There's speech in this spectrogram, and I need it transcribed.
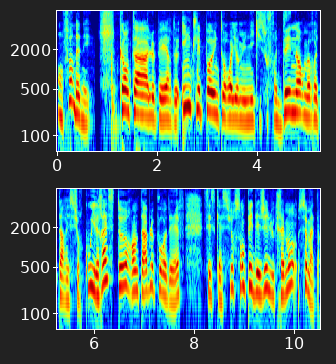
en fin d'année. Quant à l'EPR de Hinkley Point au Royaume-Uni qui souffre d'énormes retards et surcoûts, il reste rentable pour EDF. C'est ce qu'assure son PDG Luc Raymond ce matin.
